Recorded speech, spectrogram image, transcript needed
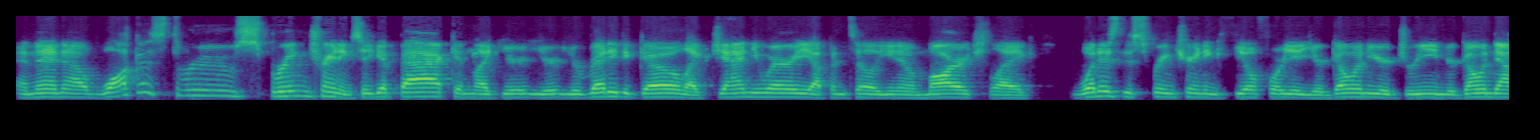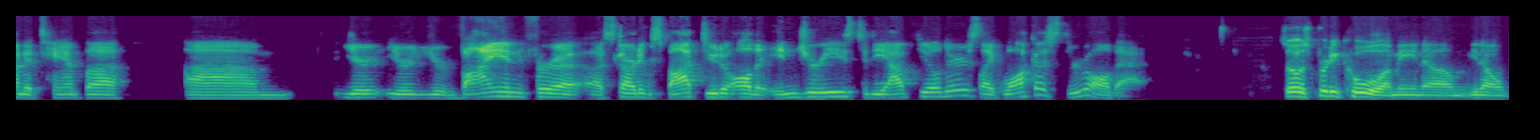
and then uh, walk us through spring training. So you get back and like you're you're you're ready to go, like January up until you know March, like what does the spring training feel for you? You're going to your dream. You're going down to Tampa. Um, you're you're you're vying for a, a, starting spot due to all the injuries to the outfielders. Like, walk us through all that. So it was pretty cool. I mean, um, you know,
